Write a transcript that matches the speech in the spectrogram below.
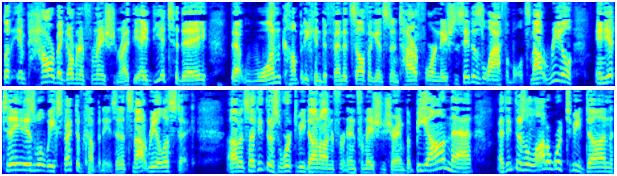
but empowered by government information, right? The idea today that one company can defend itself against an entire foreign nation state is laughable. It's not real, and yet today it is what we expect of companies, and it's not realistic. Um, and so I think there's work to be done on information sharing. But beyond that, I think there's a lot of work to be done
